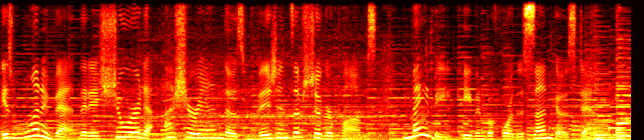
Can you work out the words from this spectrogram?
is one event that is sure to usher in those visions of sugar plums, maybe even before the sun goes down.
